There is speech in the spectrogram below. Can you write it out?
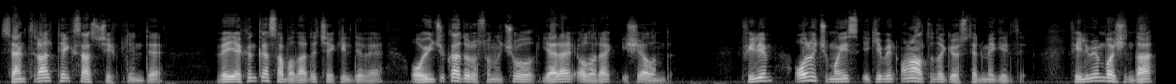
Central Texas çiftliğinde ve yakın kasabalarda çekildi ve oyuncu kadrosunun çoğu yerel olarak işe alındı. Film 13 Mayıs 2016'da gösterime girdi. Filmin başında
